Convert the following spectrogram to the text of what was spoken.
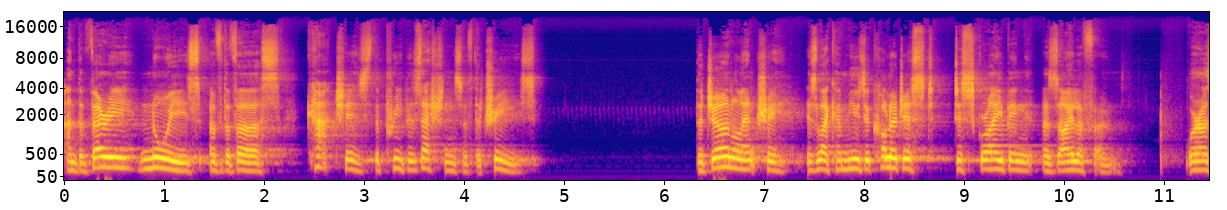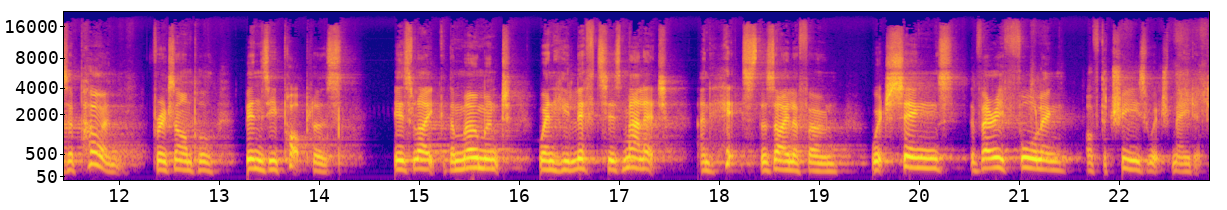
and the very noise of the verse catches the prepossessions of the trees. The journal entry is like a musicologist describing a xylophone, whereas a poem, for example, Binsey Poplars, is like the moment when he lifts his mallet and hits the xylophone, which sings the very falling of the trees which made it.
